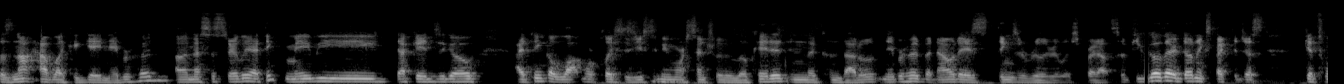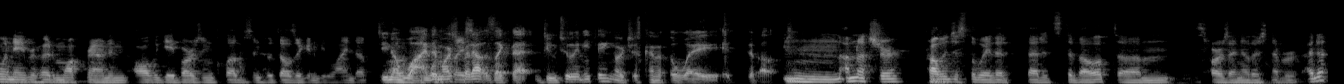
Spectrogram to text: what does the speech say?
does not have like a gay neighborhood uh, necessarily. I think maybe decades ago, I think a lot more places used to be more centrally located in the Condado neighborhood, but nowadays things are really really spread out. So if you go there, don't expect to just get to one neighborhood and walk around and all the gay bars and clubs and hotels are going to be lined up. Do you know why they're more spread out? Is like that due to anything, or just kind of the way it developed? Mm, I'm not sure. Probably just the way that that it's developed. Um, as far as I know, there's never. I don't.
